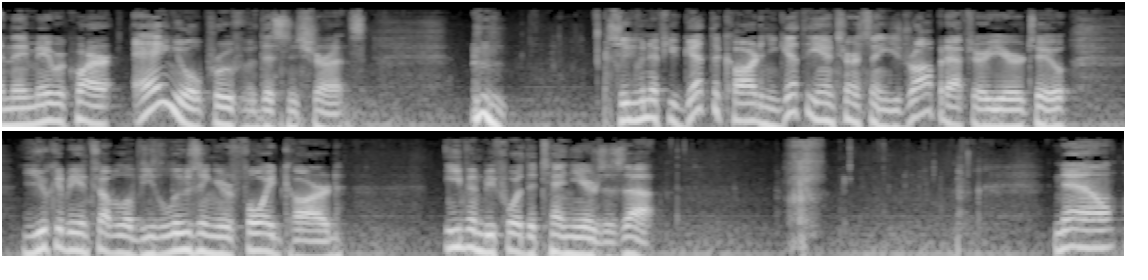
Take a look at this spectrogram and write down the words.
and they may require annual proof of this insurance. so even if you get the card and you get the insurance and you drop it after a year or two, you could be in trouble of losing your FOID card even before the 10 years is up. Now,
